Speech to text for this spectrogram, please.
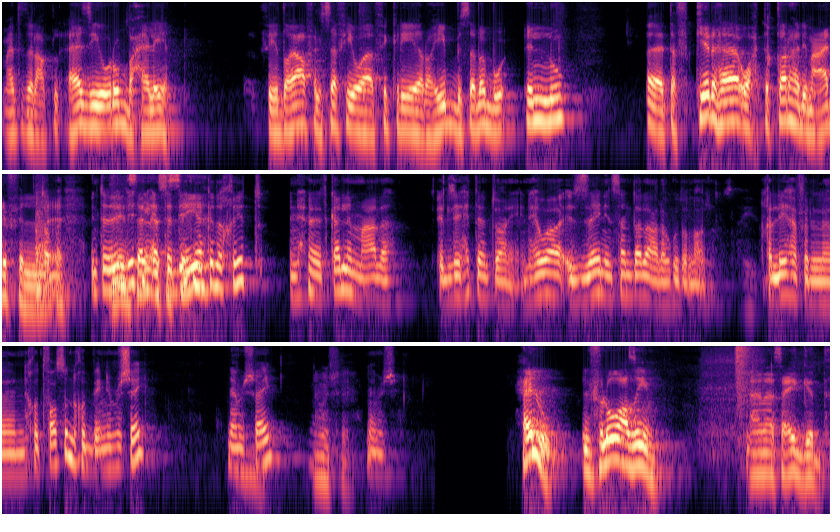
ماتت العقل. هذه أوروبا حاليا في ضياع فلسفي وفكري رهيب بسبب إنه آه، تفكيرها واحتقارها لمعارف ال- طب أنت الإنسان اديتني انت الأساسية. كده خيط إن إحنا نتكلم على اللي الحتة اللي بتقول إن هو إزاي الإنسان دل على وجود الله. خليها في ال- ناخد فاصل ناخد بين نعمل شاي؟ نعمل شاي. مش نعمل شاي. حلو. الفلو عظيم. أنا سعيد جدا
